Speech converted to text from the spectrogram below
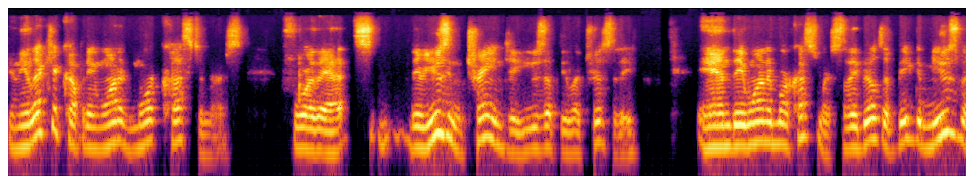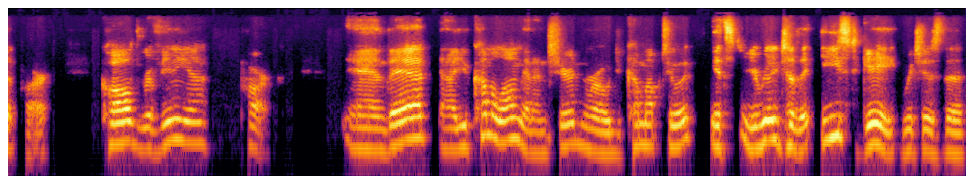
And the electric company wanted more customers for that. They're using the train to use up the electricity and they wanted more customers. So they built a big amusement park called Ravinia Park. And that uh, you come along that on Sheridan Road, you come up to it. It's you're really to the east gate, which is the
